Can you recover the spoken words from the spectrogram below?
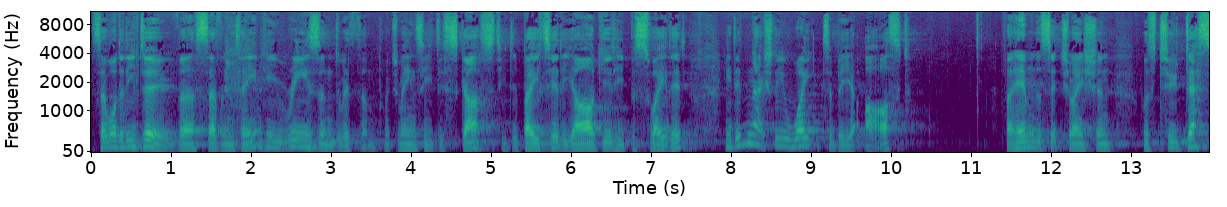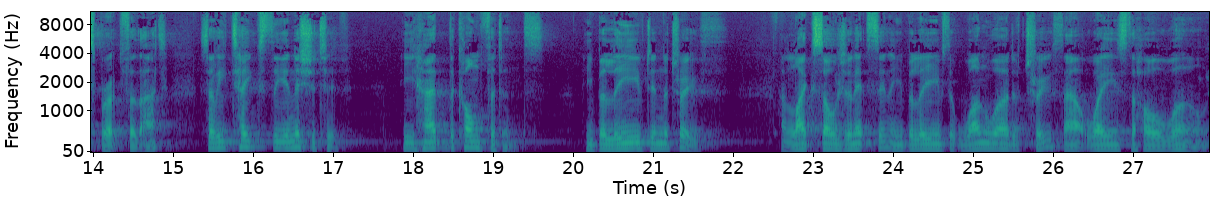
So, what did he do? Verse 17 He reasoned with them, which means he discussed, he debated, he argued, he persuaded. He didn't actually wait to be asked. For him, the situation was too desperate for that, so he takes the initiative. He had the confidence, he believed in the truth. And like Solzhenitsyn, he believes that one word of truth outweighs the whole world.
